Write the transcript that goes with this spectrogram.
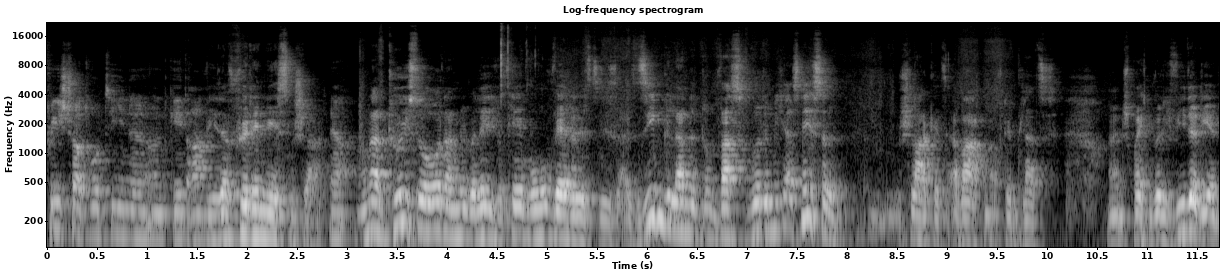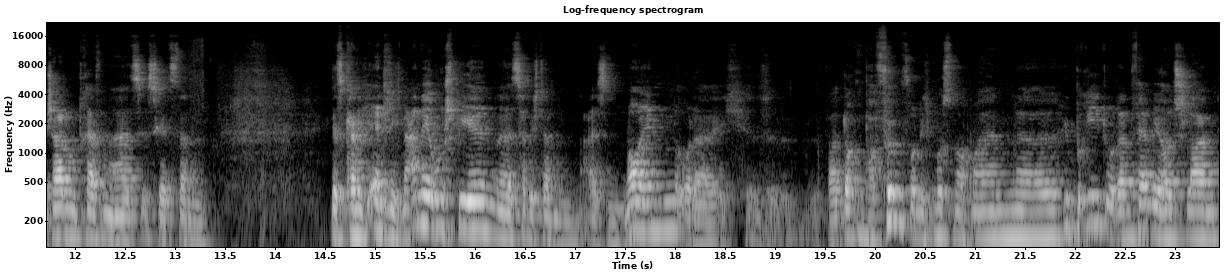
Pre-Shot-Routine und gehe dran. Wieder für den nächsten Schlag. Ja. Und dann tue ich so, dann überlege ich, okay, wo wäre jetzt dieses Eisen 7 gelandet und was würde mich als nächster Schlag jetzt erwarten auf dem Platz. Und entsprechend würde ich wieder die Entscheidung treffen, es ist jetzt dann, jetzt kann ich endlich eine Annäherung spielen, jetzt habe ich dann Eisen 9 oder ich war doch ein paar 5 und ich muss noch mal ein äh, Hybrid oder ein Fairwayholz schlagen,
